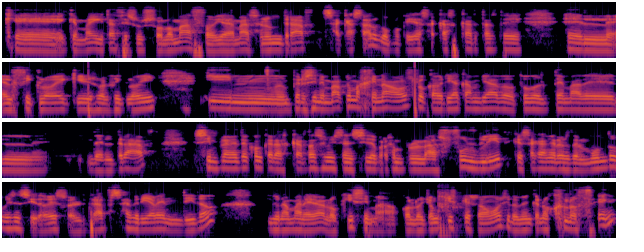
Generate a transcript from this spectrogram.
que, que en Magic te haces un solo mazo y además en un draft sacas algo, porque ya sacas cartas de el, el ciclo X o el ciclo Y. Y, mm, pero sin embargo, imaginaos lo que habría cambiado todo el tema del del draft simplemente con que las cartas hubiesen sido, por ejemplo, las full bleed que sacan héroes del mundo, hubiesen sido eso. El draft se habría vendido de una manera loquísima. Con los yonkis que somos y lo bien que nos conocen,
